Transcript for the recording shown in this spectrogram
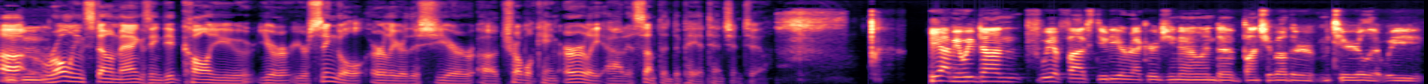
uh, mm-hmm. Rolling Stone magazine did call you your your single earlier this year, uh, "Trouble Came Early," out as something to pay attention to. Yeah, I mean, we've done we have five studio records, you know, and a bunch of other material that we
